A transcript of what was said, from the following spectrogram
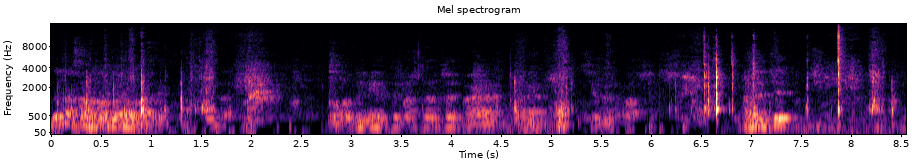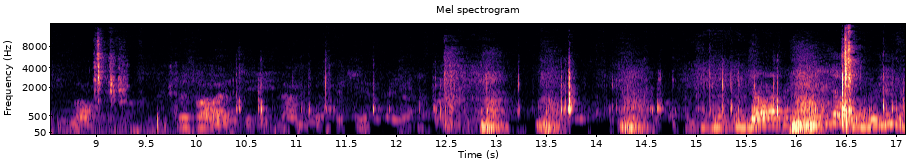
Do na rower. Bo wymiar ty masz naczepę e, 7233. Ale czy, No. Wysłałem ci tam bezpiecznie tutaj na to, działa, to nie działa, to do zimny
